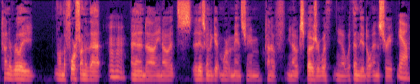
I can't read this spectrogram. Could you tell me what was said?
kind of really on the forefront of that Mm-hmm. and uh, you know it's it is going to get more of a mainstream kind of you know exposure with you know within the adult industry Yeah.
